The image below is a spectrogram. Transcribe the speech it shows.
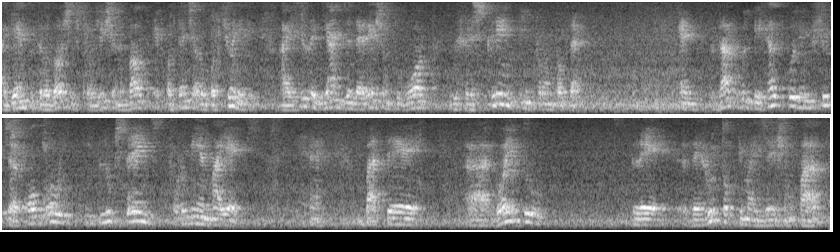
again to Theodosis' position about a potential opportunity, I see the young generation to work with a screen in front of them. And that will be helpful in future, although it, it looks strange for me and my age. but uh, uh, going to the, the route optimization part,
